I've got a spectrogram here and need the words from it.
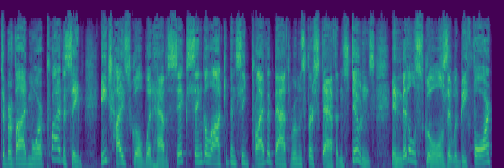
to provide more privacy. Each high school would have six single occupancy private bathrooms for staff and students. In middle schools, it would be four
